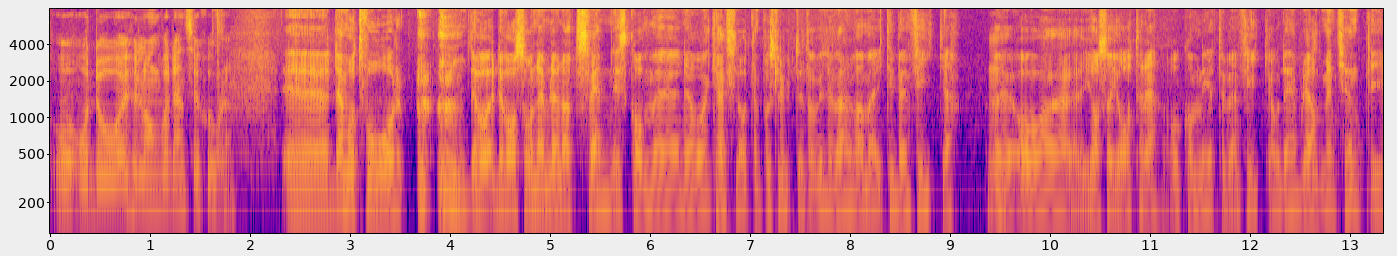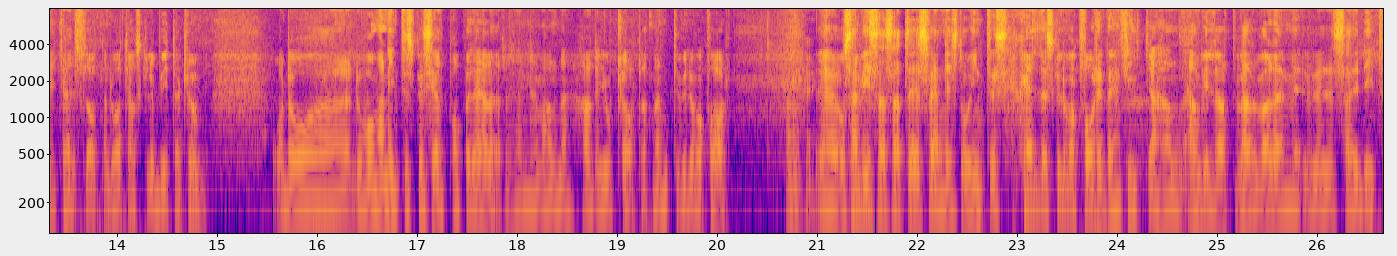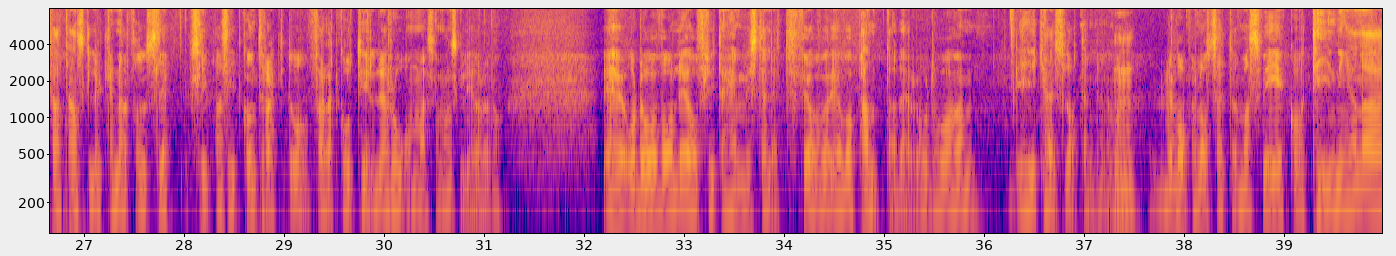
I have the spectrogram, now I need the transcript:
och, och då, hur lång var den sessionen? Eh, den var två år. det, var, det var så nämligen att Svennis kom när jag var i Kaiserslautern på slutet och ville värva mig till Benfica. Eh, och eh, jag sa ja till det och kom ner till Benfica och det här blev allmänt känt i Kaiserslautern då att jag skulle byta klubb. Och då, då var man inte speciellt populär där när man hade gjort klart att man inte ville vara kvar. Okay. Eh, och sen visade det sig att eh, Svennis då inte själv skulle vara kvar i Benfica. Han, han ville att värva den, sig dit för att han skulle kunna få släpp, slippa sitt kontrakt då för att gå till Roma som han skulle göra då. Eh, och då valde jag att flytta hem istället för jag var, jag var pantad där och då eh, i Kaiserslautern. Var- Mm. det var på något sätt att man svek och tidningarna,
